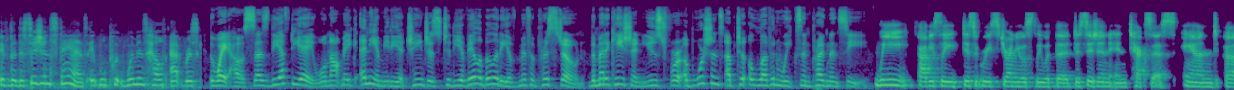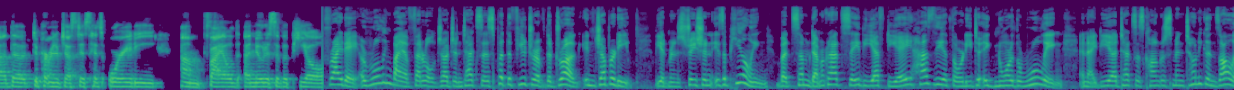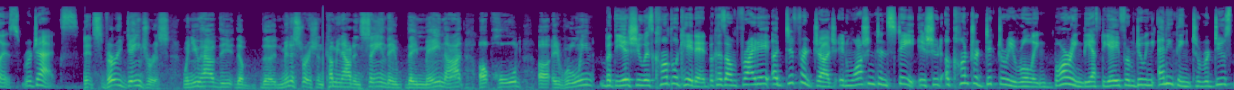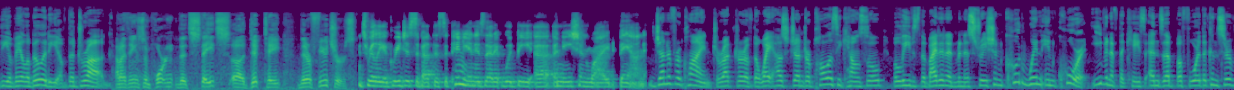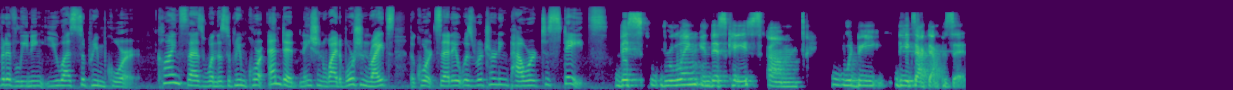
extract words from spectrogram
If the decision stands, it will put women's health at risk. The White House says the FDA will not make any immediate changes to the availability of mifepristone, the medication used for abortions up to 11 weeks in pregnancy. We obviously disagree strenuously with the decision in Texas, and uh, the Department of Justice has already um, filed a notice of appeal. Friday, a ruling by a federal judge in Texas put the future of the drug in jeopardy. The administration is appealing, but some Democrats say the FDA has the authority to ignore the ruling, an idea Texas Congressman Tony Gonzalez rejects. It's very dangerous when you have the, the, the administration coming out and saying they, they may not uphold uh, a ruling. But the issue is complicated because on Friday, a different judge in Washington state issued a contradictory ruling barring the FDA from doing anything to reduce the availability of the drug. And I think it's important that states uh, dictate their futures. What's really egregious about this opinion is that it would be a, a nationwide ban. Jennifer Klein, director of the White House Gender Policy Council, believes the Biden administration could win in court even if the case ends up before the conservative leaning U.S. Supreme Court. Klein says when the Supreme Court ended nationwide abortion rights, the court said it was returning power to states. This ruling in this case um, would be the exact opposite.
